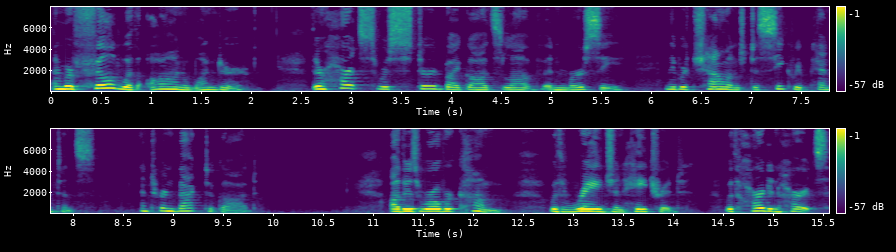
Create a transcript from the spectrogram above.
and were filled with awe and wonder. Their hearts were stirred by God's love and mercy, and they were challenged to seek repentance and turn back to God. Others were overcome with rage and hatred. With hardened hearts,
